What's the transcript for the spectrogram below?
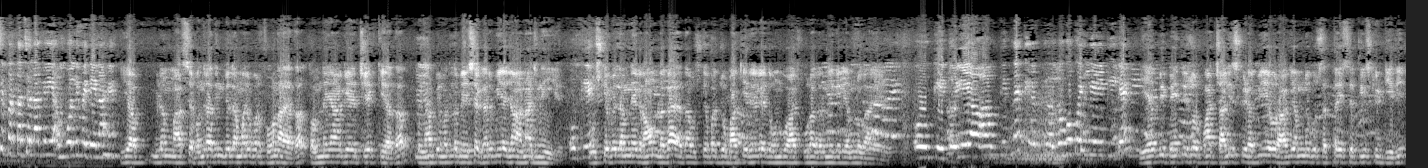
कैसे पता चला कि ये अम्बोली में देना है? ये मैडम आज से पंद्रह दिन पहले हमारे ऊपर फ़ोन आया था तो हमने यहाँ के चेक किया था तो यहाँ पे मतलब ऐसे घर भी है जहाँ अनाज नहीं है। ओके। उसके पहले हमने एक राउंड लगाया था उसके बाद जो बाकी रह गए तो उनको आज पूरा करने के लिए हम लोग आए हैं। ओके तो ये कितने लोगों को लिए ये कीट है? ये अभी पैंतीस और पाँच चालीस फीट अभी है और आगे हमने कुछ सत्ताईस से तीस फीट दी थी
